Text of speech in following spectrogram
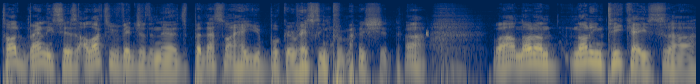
Todd Brantley says, "I like the Revenge of the Nerds, but that's not how you book a wrestling promotion." well, not on not in TK's uh,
